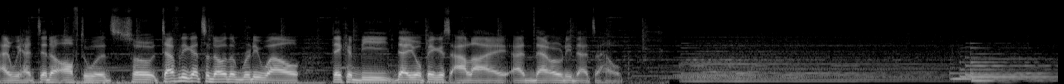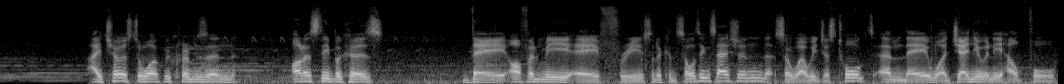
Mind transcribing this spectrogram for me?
and we had dinner afterwards. So definitely get to know them really well. They can be, they're your biggest ally, and they're only there to help. I chose to work with Crimson honestly because they offered me a free sort of consulting session, so where we just talked, and they were genuinely helpful.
